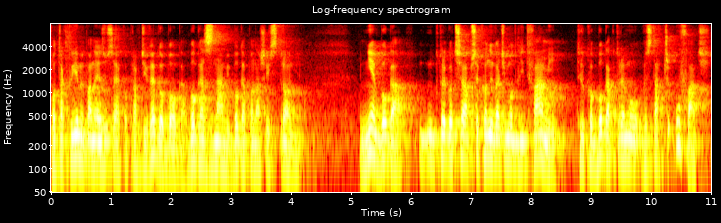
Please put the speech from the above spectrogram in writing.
potraktujemy Pana Jezusa jako prawdziwego Boga, Boga z nami, Boga po naszej stronie, nie Boga, którego trzeba przekonywać modlitwami, tylko Boga, któremu wystarczy ufać.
